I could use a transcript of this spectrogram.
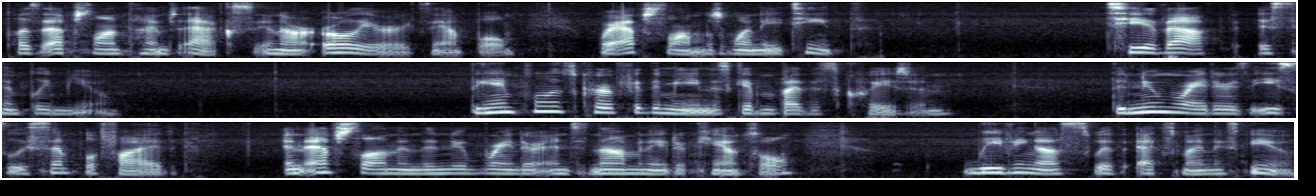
plus epsilon times x in our earlier example, where epsilon was 1 18th. T of f is simply mu. The influence curve for the mean is given by this equation. The numerator is easily simplified, and epsilon in the numerator and denominator cancel, leaving us with x minus mu.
